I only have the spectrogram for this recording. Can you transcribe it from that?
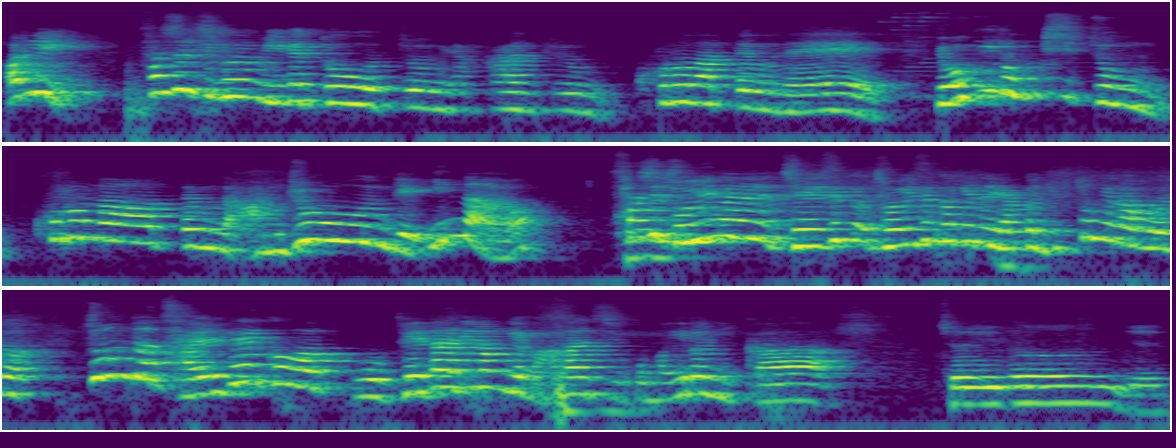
아니 사실 지금 이게 또 좀 약간 좀 코로나 때문에 여기도 혹시 좀 코로나 때문에 안 좋은 게 있나요? 사실 저희는 제 생각 저희 생각에는 약간 유통이라고 해서 좀 더 잘 될 것 같고 배달 이런 게 많아지고 막 이러니까 저희는 이제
